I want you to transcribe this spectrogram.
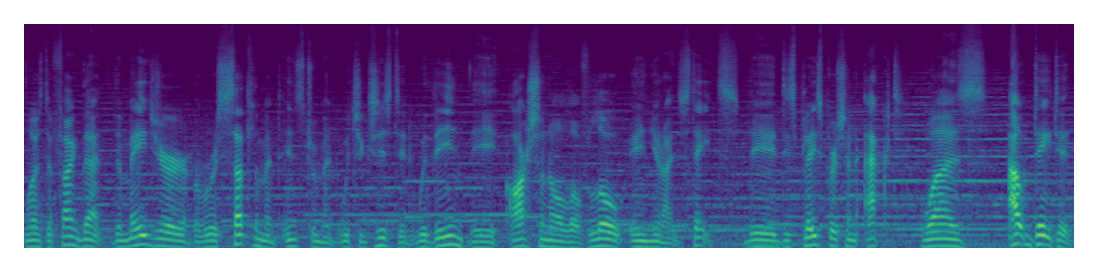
was the fact that the major resettlement instrument which existed within the arsenal of law in United States, the Displaced Person Act, was outdated.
